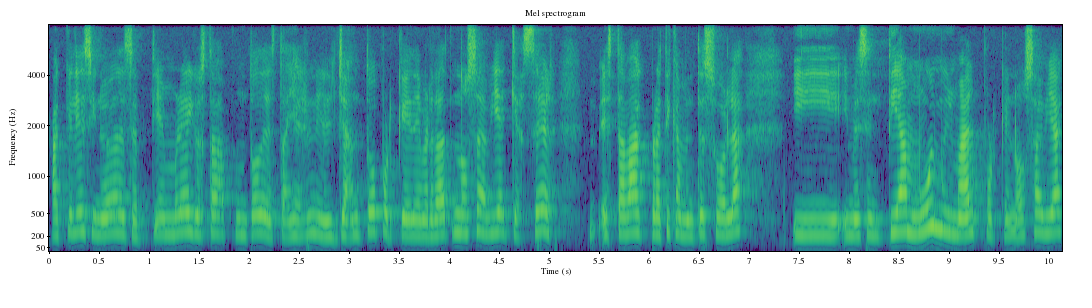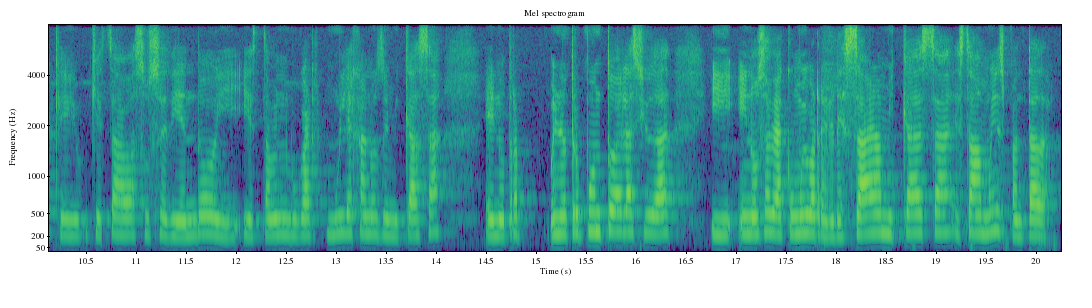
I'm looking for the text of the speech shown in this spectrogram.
aquel 19 de septiembre yo estaba a punto de estallar en el llanto porque de verdad no sabía qué hacer. Estaba prácticamente sola y, me sentía muy, muy mal porque no sabía qué, qué estaba sucediendo y, estaba en un lugar muy lejano de mi casa, en, otra, en otro punto de la ciudad y, y no sabía cómo iba a regresar a mi casa. Estaba muy espantada.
